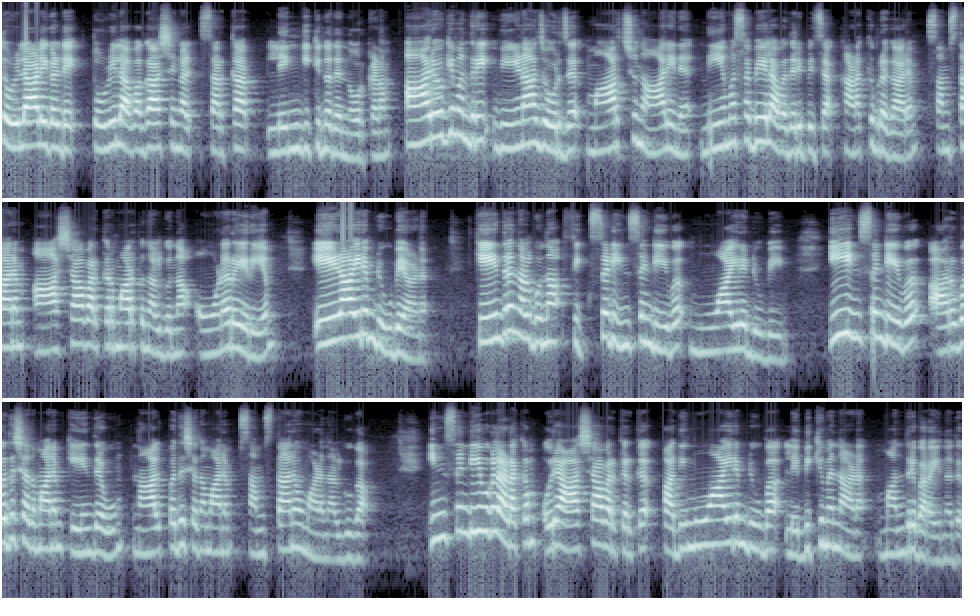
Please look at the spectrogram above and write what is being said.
തൊഴിലാളികളുടെ തൊഴിലവകാശങ്ങൾ സർക്കാർ ലംഘിക്കുന്നതെന്നോർക്കണം. ആരോഗ്യമന്ത്രി വീണ ജോർജ് മാർച്ച് നാലിന് നിയമസഭയിൽ അവതരിപ്പിച്ച കണക്ക് പ്രകാരം സംസ്ഥാനം ആശാ വർക്കർമാർക്ക് നൽകുന്ന ഓണറേറിയം ഏഴായിരം രൂപയാണ്. കേന്ദ്രം നൽകുന്ന ഫിക്സഡ് ഇൻസെന്റീവ് മൂവായിരം രൂപയും. ഈ ഇൻസെന്റീവ് അറുപത് ശതമാനം കേന്ദ്രവും നാൽപ്പത് ശതമാനം സംസ്ഥാനവുമാണ് നൽകുക. ഇൻസെന്റീവുകൾ അടക്കം ഒരു ആശാ വർക്കർക്ക് പതിമൂവായിരം രൂപ ലഭിക്കുമെന്നാണ് മന്ത്രി പറയുന്നത്.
